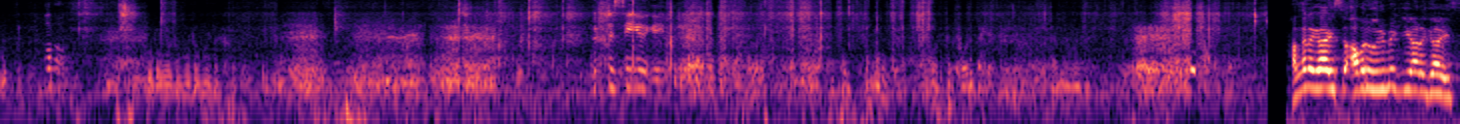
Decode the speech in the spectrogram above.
Good to see you again. അങ്ങനെ ഗായ്സ് അവർ ഒരുമിക്കുകയാണ് ഗായ്സ്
